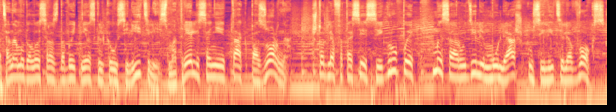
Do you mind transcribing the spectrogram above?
Хотя нам удалось раздобыть несколько усилителей, смотрелись они так позорно, что для фотосессии группы мы соорудили муляж усилителя Vox,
